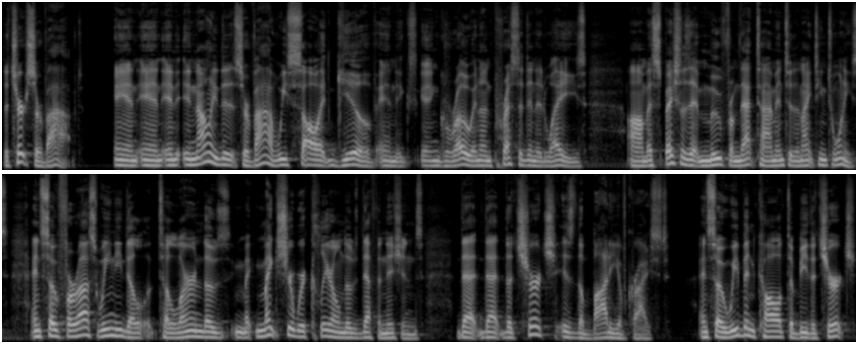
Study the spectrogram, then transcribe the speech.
the church survived. And, and, and, and not only did it survive, we saw it give and, and grow in unprecedented ways um, especially as it moved from that time into the 1920s. And so for us, we need to, to learn those, make sure we're clear on those definitions that, that the church is the body of Christ. And so we've been called to be the church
